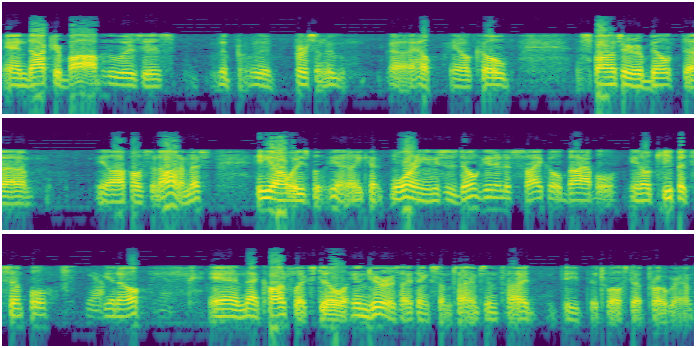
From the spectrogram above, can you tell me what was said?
and Dr. Bob, who was his the, the person who uh, helped, you know, co-sponsored or built, uh, you know, Alcoholics Anonymous. He always, you know, he kept warning him. He says, "Don't get into psychobabble. You know, keep it simple. Yeah. You know." And that conflict still endures, I think, sometimes inside the the twelve step programs.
